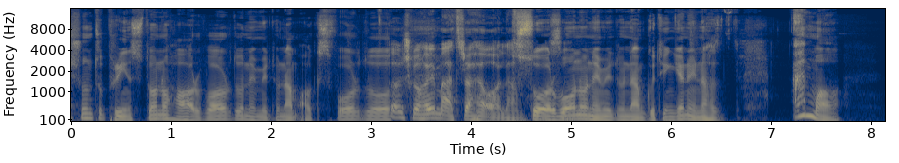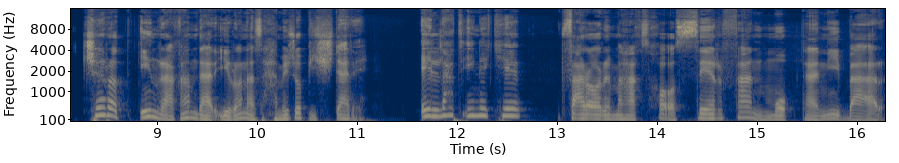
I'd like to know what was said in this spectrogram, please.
تو پرینستون و هاروارد و نمی‌دونم آکسفورد و دانشگاه های مطرح عالم سوربن و نمی‌دونم گوتینگن و اینا هست. اما چرا این رقم در ایران از همه جا بیشتره علت اینه که فرار مغزها صرفا مبتنی بر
